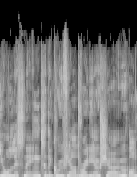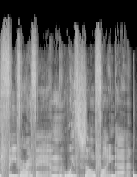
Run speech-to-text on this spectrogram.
You're listening to the Grooveyard Radio Show on Phever FM with Soulfinder.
